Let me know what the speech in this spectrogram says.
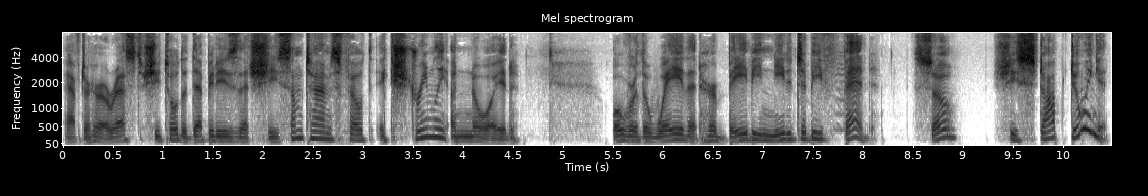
After her arrest, she told the deputies that she sometimes felt extremely annoyed over the way that her baby needed to be fed. So she stopped doing it.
